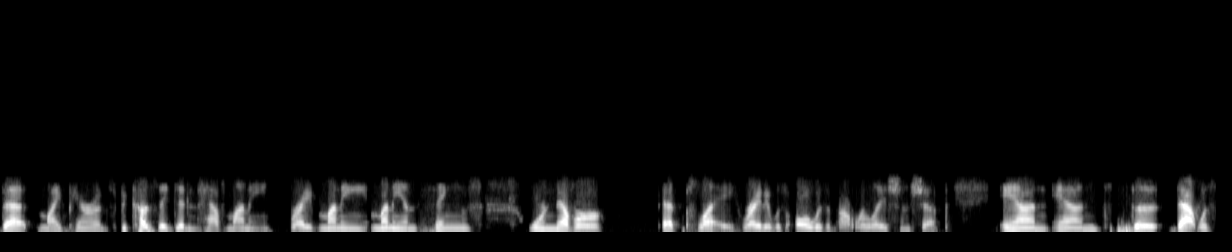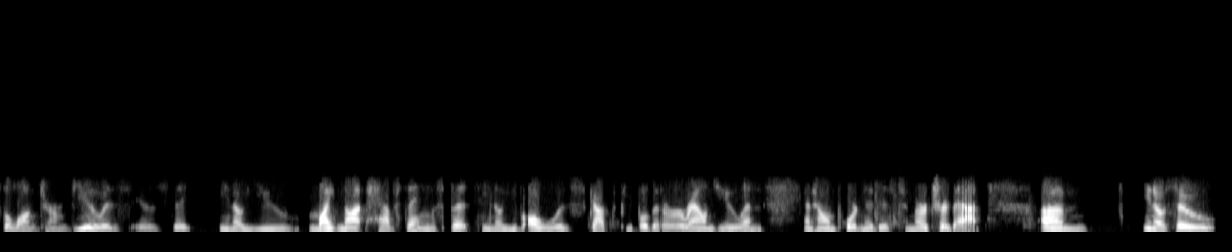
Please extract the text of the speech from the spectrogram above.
that my parents because they didn't have money, right? Money money and mm-hmm. things were never at play, right? It was always about relationship. And and the that was the long-term view is is that you know you might not have things but you know you've always got the people that are around you and and how important it is to nurture that. Um, you know, so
